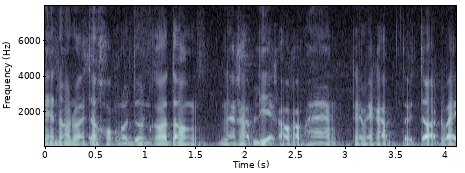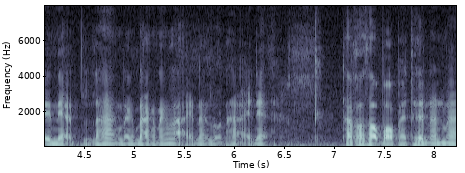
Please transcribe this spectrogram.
แน่นอนว่าเจ้าของรถยนต์เขาต้องนะครับเรียกเอากับห้างใช่ไหมครับโดยจอดไว้เนี่ยห้างดัง ๆ ทั้งหลายนะรถหายเนี่ยถ้าเขาสอบออกแพทเทิร์นนั้นมา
